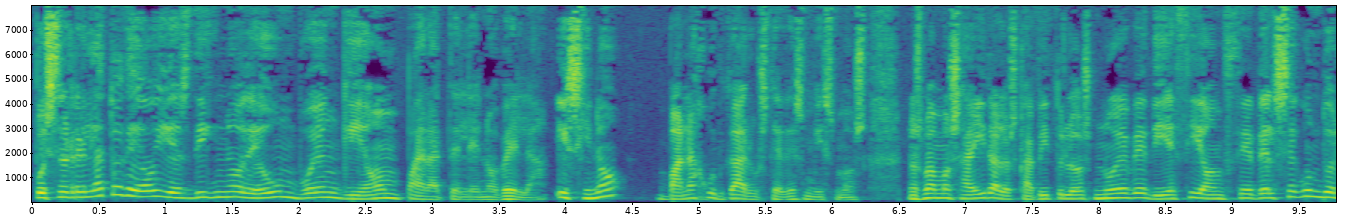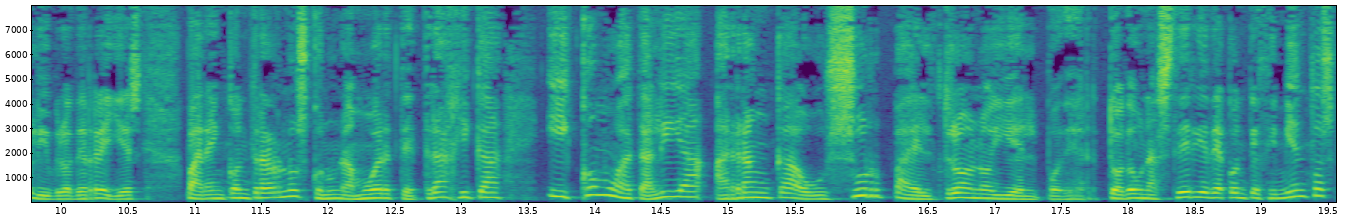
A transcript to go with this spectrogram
Pues el relato de hoy es digno de un buen guion para telenovela, y si no, van a juzgar ustedes mismos. Nos vamos a ir a los capítulos 9, 10 y 11 del segundo libro de Reyes para encontrarnos con una muerte trágica y cómo Atalía arranca o usurpa el trono y el poder. Toda una serie de acontecimientos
